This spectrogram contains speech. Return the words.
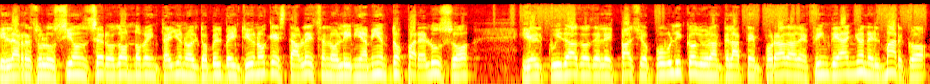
y la resolución 0291 del 2021 que establecen los lineamientos para el uso y el cuidado del espacio público durante la temporada de fin de año en el marco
